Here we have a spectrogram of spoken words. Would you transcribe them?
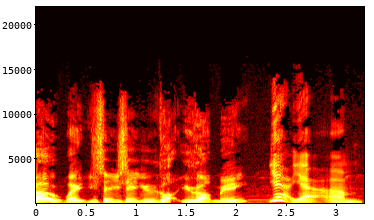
Oh, wait, you say you say you got you got me? Yeah, yeah. Um,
